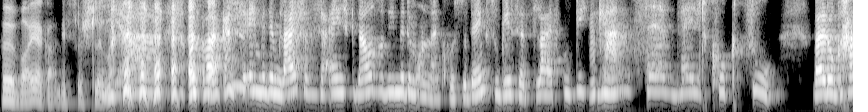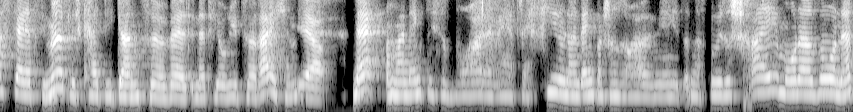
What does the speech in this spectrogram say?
war ja gar nicht so schlimm. Ja, und, aber ganz ehrlich, mit dem Live, das ist ja eigentlich genauso wie mit dem Online-Kurs. Du denkst, du gehst jetzt live und die mhm. ganze Welt guckt zu, weil du hast ja jetzt die Möglichkeit, die ganze Welt in der Theorie zu erreichen. Ja. Ne? Und man denkt sich so, boah, da wäre jetzt vielleicht viel. Und dann denkt man schon so, oh, mir jetzt irgendwas Böses schreiben oder so. Ne?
